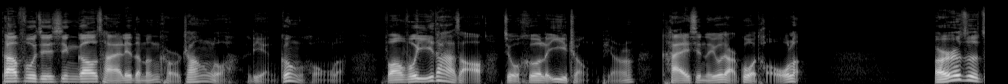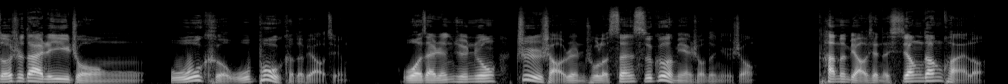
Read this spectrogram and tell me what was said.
他父亲兴高采烈的门口张罗，脸更红了，仿佛一大早就喝了一整瓶，开心的有点过头了。儿子则是带着一种无可无不可的表情。我在人群中至少认出了三四个面熟的女生，她们表现的相当快乐。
